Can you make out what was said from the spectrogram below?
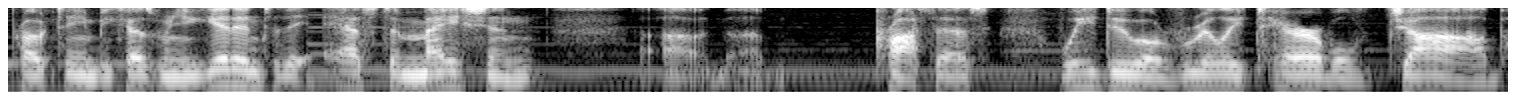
protein because when you get into the estimation uh, uh process, we do a really terrible job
